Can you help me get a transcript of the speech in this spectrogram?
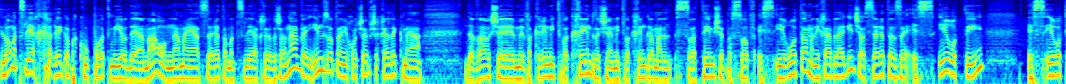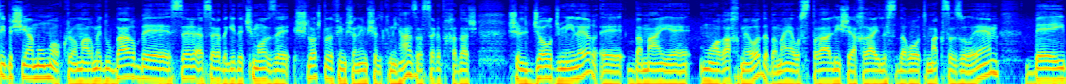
לא מצליח כרגע בקופות מי יודע מה, הוא אמנם היה הסרט המצליח של השנה, ועם זאת אני חושב שחלק מהדבר שמבקרים מתווכחים זה שהם מתווכחים גם על סרטים שבסוף הסעירו אותם. אני חייב להגיד שהסרט הזה הסעיר אותי. הסעיר אותי בשעמומו, כלומר מדובר בסרט, הסרט נגיד את שמו זה שלושת אלפים שנים של כמיהה, זה הסרט החדש של ג'ורג' מילר, אה, במאי אה, מוערך מאוד, הבמאי האוסטרלי שאחראי לסדרות מקס הזועם, בייב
